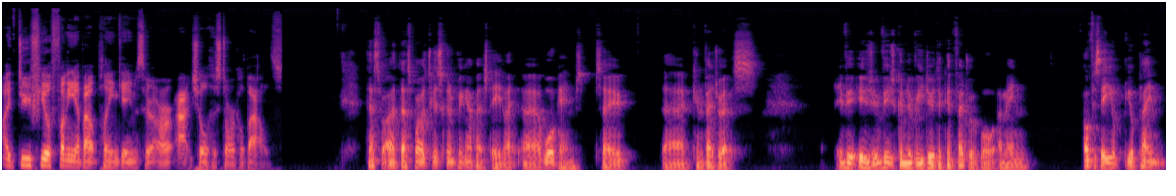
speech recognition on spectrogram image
I do feel funny about playing games that are actual historical battles. That's what I, that's what I was just going to bring up actually, like uh, war games. So uh, Confederates. If you if you're going to redo the Confederate War, I mean, obviously you're you're playing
